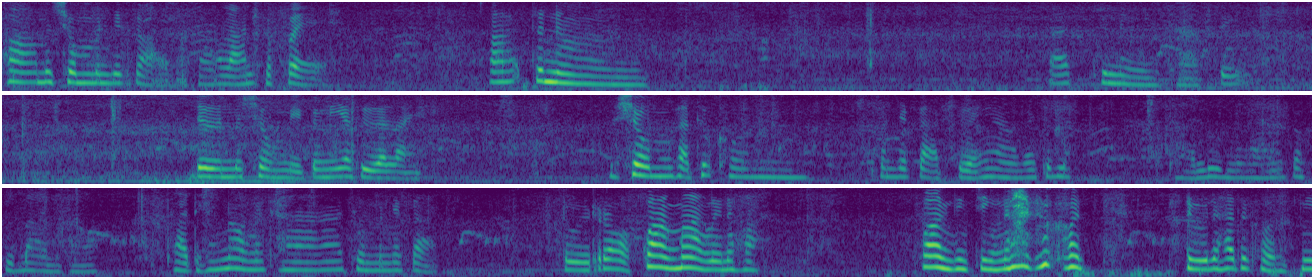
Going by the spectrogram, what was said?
พามาชมบรรยากาศนะคะร้านกาแฟอาจนึ่งอาจนึงคาเฟ่เดินมาชมอีกตรงนี้ก็คืออะไร มาชมค่ะทุกคนบรรยากาศสวยงามไว้สำหรับถ่ายรูปนะคะนี่ก็คือบ้านเขาถ่ายแต่ข้างนอกนะคะ ชมบรรยากาศโดยรอบกว้างมากเลยนะคะ กว้างจริง ๆ นะทุกคน ดูนะคะทุกคนมี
